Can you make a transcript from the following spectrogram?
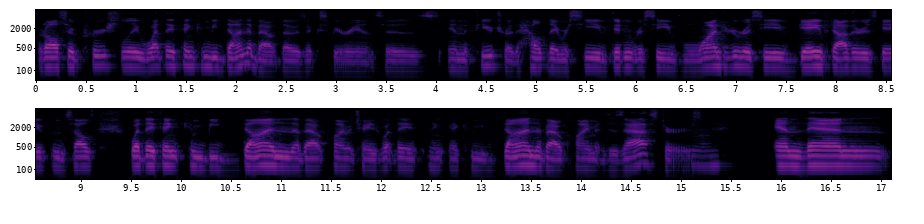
but also crucially what they think can be done about those experiences in the future the help they received didn't receive wanted to receive gave to others gave themselves what they think can be done about climate change what they think can be done about climate disasters mm-hmm. and then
